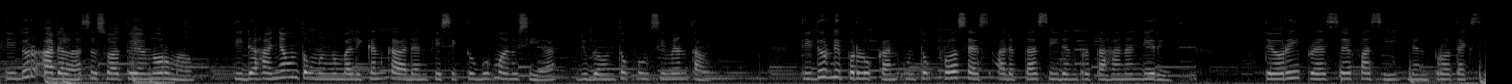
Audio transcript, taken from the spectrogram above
Tidur adalah sesuatu yang normal, tidak hanya untuk mengembalikan keadaan fisik tubuh manusia, juga untuk fungsi mental. Tidur diperlukan untuk proses adaptasi dan pertahanan diri. Teori preservasi dan proteksi.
